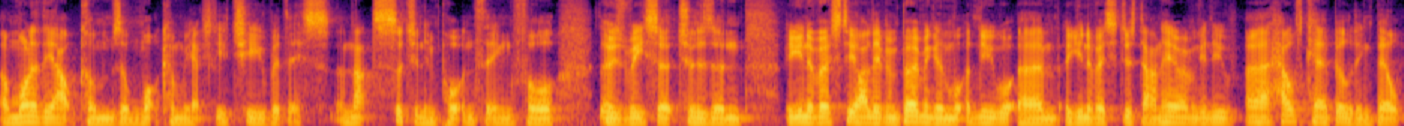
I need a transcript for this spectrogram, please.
And what are the outcomes and what can we actually achieve with this? And that's such an important thing for those researchers and a university i live in birmingham a new um, a university just down here having a new uh, healthcare building built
